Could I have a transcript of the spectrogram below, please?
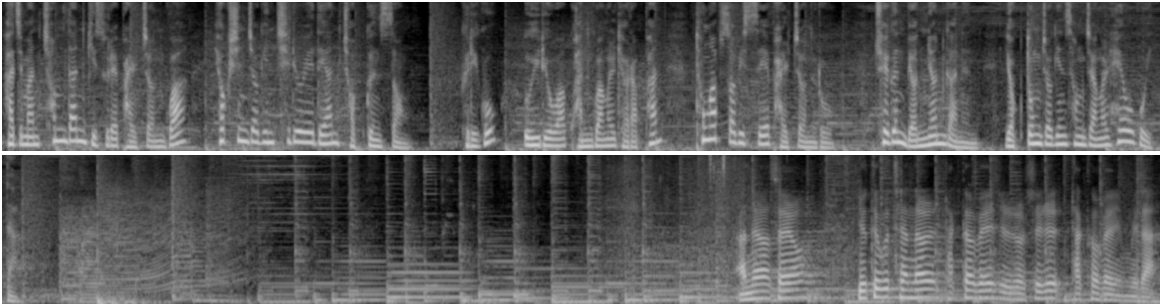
하지만 첨단 기술의 발전과 혁신적인 치료에 대한 접근성, 그리고 의료와 관광을 결합한 통합 서비스의 발전으로 최근 몇 년간은 역동적인 성장을 해오고 있다. 안녕하세요. 유튜브 채널 닥터베이 진료실 닥터베이입니다.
